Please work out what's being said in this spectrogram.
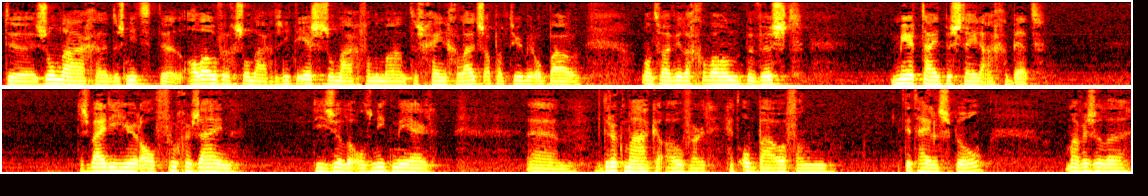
de zondagen, dus niet de, alle overige zondagen, dus niet de eerste zondagen van de maand, dus geen geluidsapparatuur meer opbouwen. Want wij willen gewoon bewust meer tijd besteden aan gebed. Dus wij die hier al vroeger zijn, die zullen ons niet meer ehm, druk maken over het opbouwen van dit hele spul. Maar we zullen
